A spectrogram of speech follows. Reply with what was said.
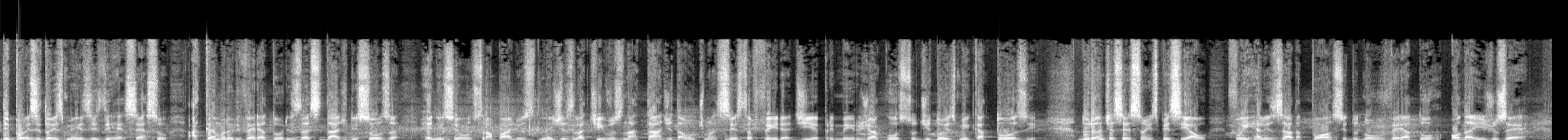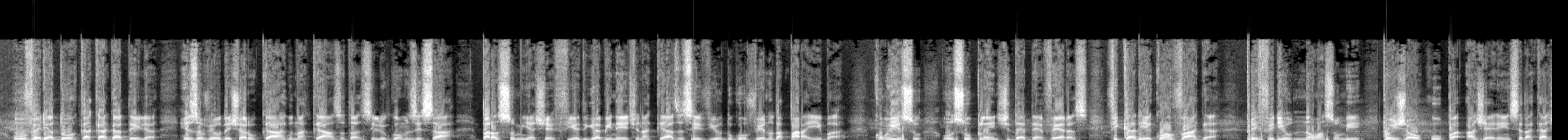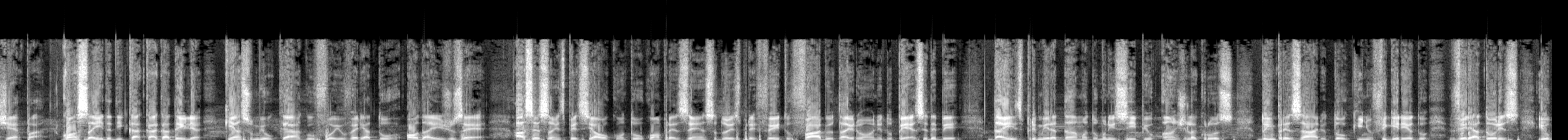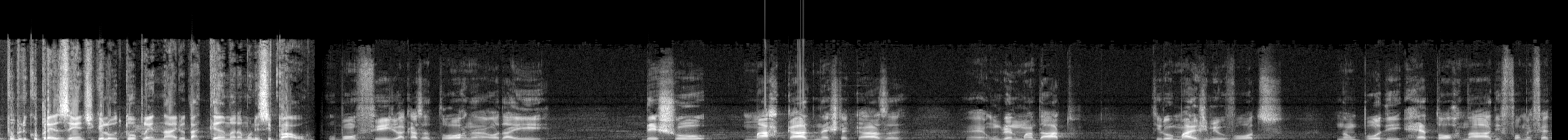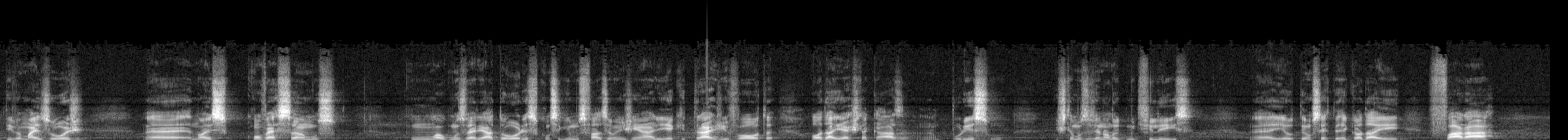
Depois de dois meses de recesso, a Câmara de Vereadores da cidade de Souza reiniciou os trabalhos legislativos na tarde da última sexta-feira, dia 1 de agosto de 2014. Durante a sessão especial, foi realizada a posse do novo vereador Odaí José. O vereador Cacá Gadelha resolveu deixar o cargo na casa Tacílio Gomes Issá para assumir a chefia de gabinete na Casa Civil do governo da Paraíba. Com isso, o suplente Dedé Veras ficaria com a vaga. Preferiu não assumir, pois já ocupa ocupa a gerência da Cagepa. Com a saída de Cacá Gadelha, quem assumiu o cargo foi o vereador Aldair José. A sessão especial contou com a presença do ex-prefeito Fábio Tairone, do PSDB, da ex-primeira-dama do município, Ângela Cruz, do empresário Toquinho Figueiredo, vereadores e o público presente que lutou plenário da Câmara Municipal. O bom filho, a casa torna, Aldair deixou marcado nesta casa é, um grande mandato, tirou mais de mil votos, não pôde retornar de forma efetiva, mas hoje né, nós conversamos com alguns vereadores, conseguimos fazer uma engenharia que traz de volta Odaí esta casa. Né, por isso estamos vivendo uma noite muito feliz. Né, e eu tenho certeza que Odaí fará,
